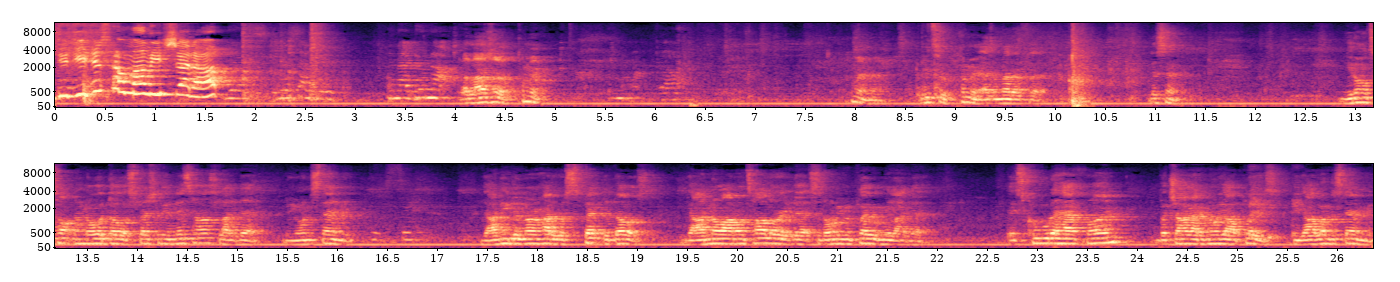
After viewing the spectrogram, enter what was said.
Did you just tell mommy shut up? Yes, yes I did. And I do not care. Elijah, come here. Come here, man. You too. Come here, as a matter of fact. Listen. You don't talk to no adult, especially in this house, like that. Do you understand me? Yes, Y'all need to learn how to respect the adults. Y'all know I don't tolerate that, so don't even play with me like that. It's cool to have fun, but y'all gotta know y'all place. Do y'all understand me?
